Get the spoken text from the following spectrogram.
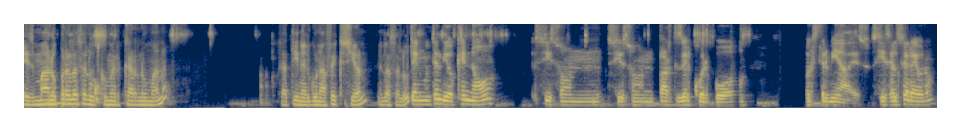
¿es malo para la salud comer carne humana? Sea, ¿tiene alguna afección en la salud? Tengo entendido que no, si son, si son partes del cuerpo o extremidades. Si es el cerebro,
